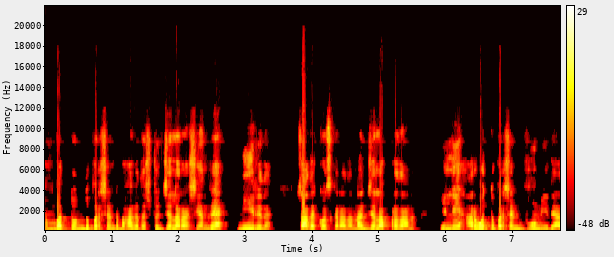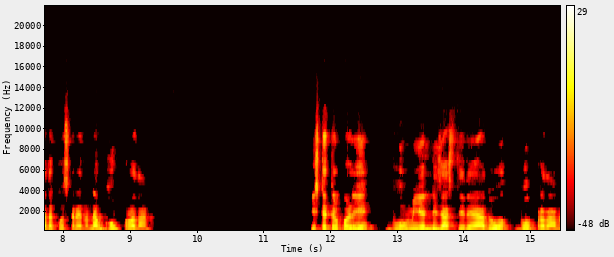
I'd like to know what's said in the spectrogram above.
ಎಂಬತ್ತೊಂದು ಪರ್ಸೆಂಟ್ ಭಾಗದಷ್ಟು ಜಲರಾಶಿ ಅಂದ್ರೆ ನೀರಿದೆ. ಸೊ, ಅದಕ್ಕೋಸ್ಕರ ಅದನ್ನ ಜಲಪ್ರಧಾನ. ಇಲ್ಲಿ ಅರವತ್ತು ಪರ್ಸೆಂಟ್ ಭೂಮಿ ಇದೆ. ಅದಕ್ಕೋಸ್ಕರ ನನ್ನ ಭೂ ಪ್ರಧಾನ. ಇಷ್ಟೇ ತಿಳ್ಕೊಳ್ಳಿ. ಭೂಮಿ ಎಲ್ಲಿ ಜಾಸ್ತಿ ಇದೆ? ಅದು ಭೂಪ್ರದಾನ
